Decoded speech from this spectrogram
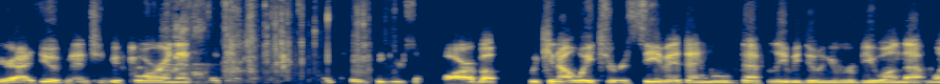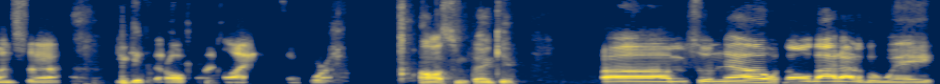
figure as you have mentioned before, and it's, it's a great figure so far. But we cannot wait to receive it, and we'll definitely be doing a review on that once uh, you get that all finalized and so forth. Awesome, thank you. Um, so now with all that out of the way,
